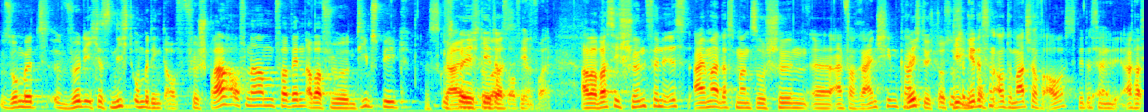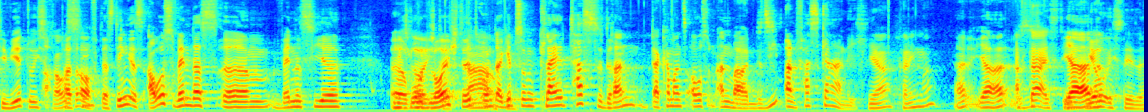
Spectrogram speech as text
somit würde ich es nicht unbedingt auch für Sprachaufnahmen verwenden, aber für ein Teamspeak-Gespräch geht das auf jeden ja. Fall. Aber was ich schön finde, ist einmal, dass man es so schön äh, einfach reinschieben kann. Richtig, das ist Ge geht das dann automatisch auch aus? Wird das dann aktiviert durchs Rausziehen? Pass auf, das Ding ist aus, wenn, das, ähm, wenn es hier äh, rot leuchtet. leuchtet. Ah, und da okay. gibt es so eine kleine Taste dran, da kann man es aus- und anmachen. Das sieht man fast gar nicht. Ja, kann ich mal? Ja, ja, Ach, da ist die. Ja, jo, da- ich sehe sie.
